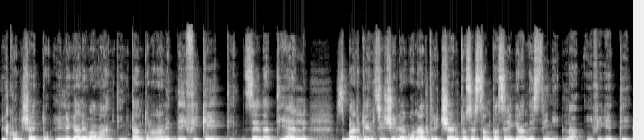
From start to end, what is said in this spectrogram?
Il concetto, l'illegale va avanti, intanto la nave dei fichetti Z ZTL sbarca in Sicilia con altri 166 clandestini. La, I fighetti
